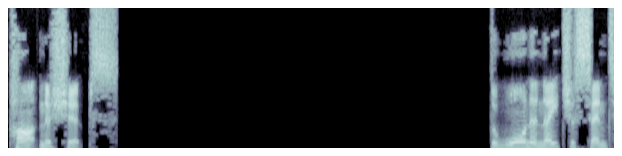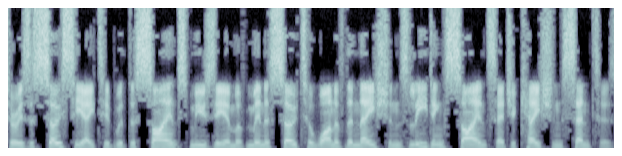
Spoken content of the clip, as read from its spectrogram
Partnerships The Warner Nature Center is associated with the Science Museum of Minnesota one of the nation's leading science education centers.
